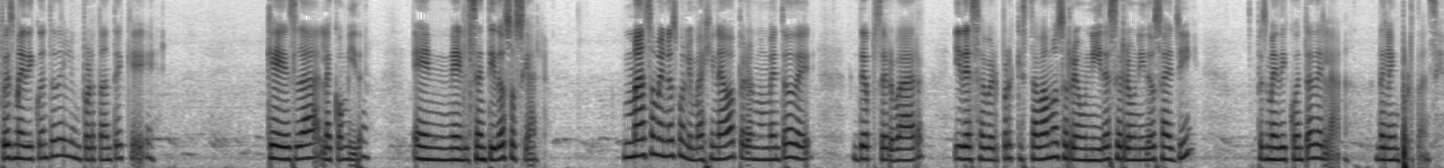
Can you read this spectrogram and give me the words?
pues me di cuenta de lo importante que, que es la, la comida en el sentido social. Más o menos me lo imaginaba, pero al momento de, de observar y de saber por qué estábamos reunidas y reunidos allí, pues me di cuenta de la, de la importancia.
